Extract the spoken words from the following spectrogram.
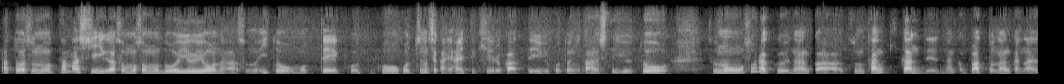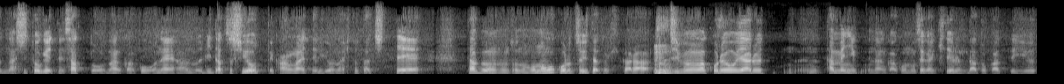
あとはその魂がそもそもどういうようなその意図を持ってこうこうこっちの世界に入ってきてるかっていうことに関して言うと、そのおそらくなんかその短期間でなんかバッとなんか成し遂げてさっとなんかこうねあの離脱しようって考えてるような人たちって多分その物心ついた時から 自分はこれをやるためになんかこの世界来てるんだとかっていう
